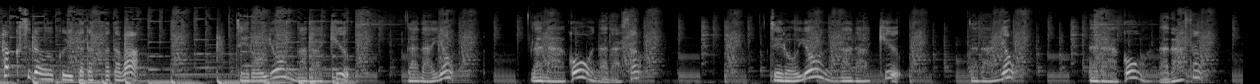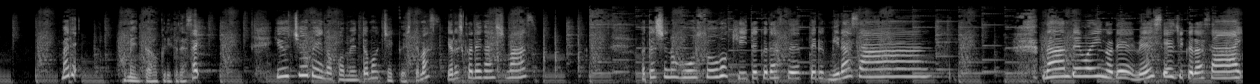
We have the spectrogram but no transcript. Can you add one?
ファックスでお送りいただく方は0479747573 0479747573までコメントをお送りください。YouTube へのコメントもチェックしてます。よろしくお願いします。私の放送を聞いてくださってる皆さん何でもいいのでメッセージください。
